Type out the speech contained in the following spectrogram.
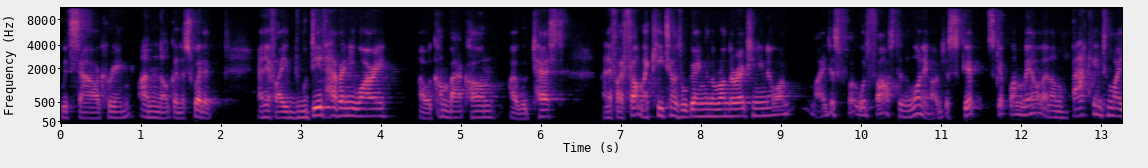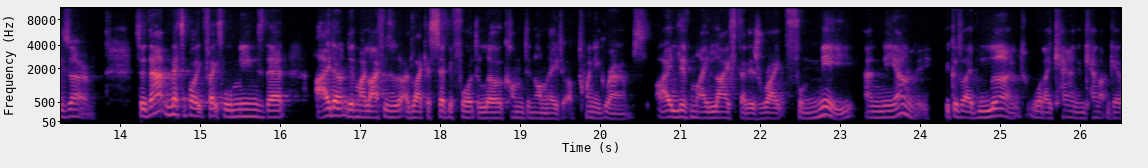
with sour cream. I'm not going to sweat it. And if I did have any worry, I would come back home, I would test. And if I felt my ketones were going in the wrong direction, you know what? I just would fast in the morning. I would just skip, skip one meal and I'm back into my zone. So that metabolic flexible means that I don't live my life as, like I said before, at the lower common denominator of 20 grams. I live my life that is right for me and me only because I've learned what I can and cannot get,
